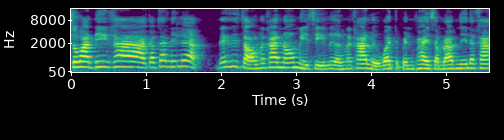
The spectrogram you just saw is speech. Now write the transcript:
สวัสดีค่ะกับท่านที่เลือกเลขที่สองนะคะ น้องหมีสีเหลืองนะคะ หรือว่าจะเป็นไพ่สำหรับนี้นะคะ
